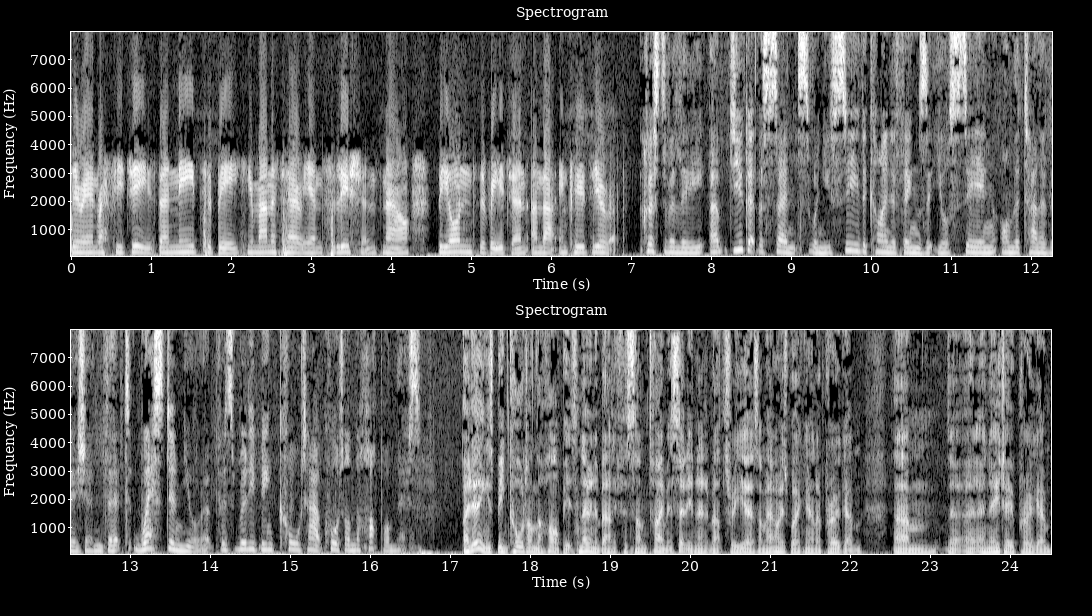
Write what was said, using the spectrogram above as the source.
Syrian refugees. There need to be humanitarian solutions now beyond the region, and that includes Europe. Christopher Lee, uh, do you get the sense when you see the kind of things that you're seeing on the television that Western Europe has really been caught out, caught on the hop on this? I don't think it's been caught on the hop. It's known about it for some time. It's certainly known about three years. I mean, I was working on a program, um, a, a NATO program,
